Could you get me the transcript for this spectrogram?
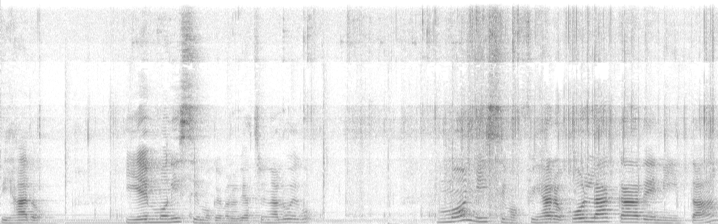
Fijaros. Y es monísimo, que me lo voy a estrenar luego. Monísimo, fijaros, con la cadenita.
